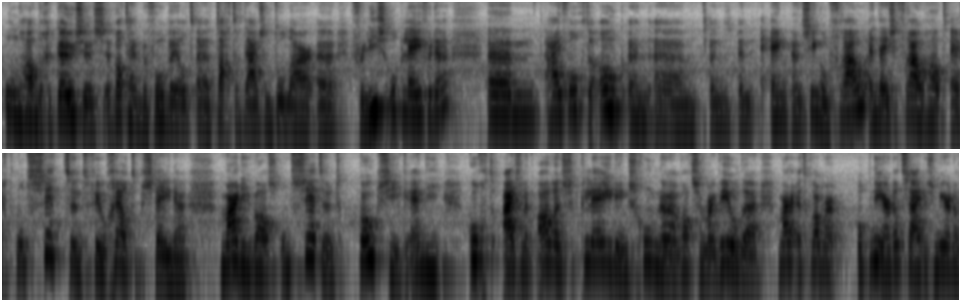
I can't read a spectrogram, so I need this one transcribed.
onhandige keuzes, wat hem bijvoorbeeld 80.000 dollar verlies opleverde. Um, hij volgde ook een, um, een, een, een, een single vrouw. En deze vrouw had echt ontzettend veel geld te besteden. Maar die was ontzettend koopziek. En die kocht eigenlijk alles, kleding, schoenen, wat ze maar wilde. Maar het kwam er op neer dat zij dus meer dan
